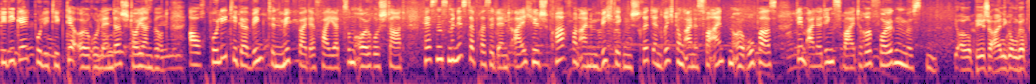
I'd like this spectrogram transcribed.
die die Geldpolitik der Euro-Länder steuern wird. Auch Politiker winkten mit bei der Feier zum Euro-Staat. Hessens Ministerpräsident Eichel sprach von einem wichtigen Schritt in Richtung eines vereinten Europas, dem allerdings weitere folgen müssten. Die europäische Einigung wird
